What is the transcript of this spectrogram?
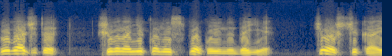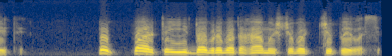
Ви бачите, що вона нікому спокою не дає. Чого ж чекаєте? Попарте її добре батагами, щоб отчепилася.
